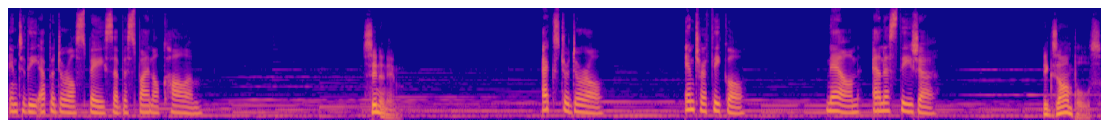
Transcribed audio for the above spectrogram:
into the epidural space of the spinal column. Synonym Extradural, Intrathecal. Noun, anesthesia. Examples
